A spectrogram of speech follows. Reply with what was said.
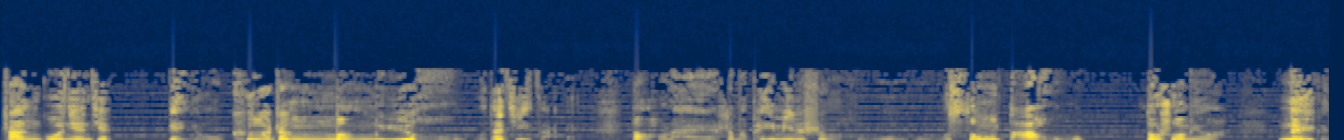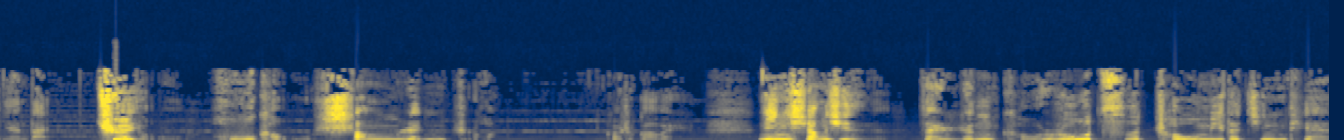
战国年间。便有苛政猛于虎的记载，到后来什么培民射虎、武松打虎，都说明啊，那个年代确有虎口伤人之患。可是各位，您相信在人口如此稠密的今天，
